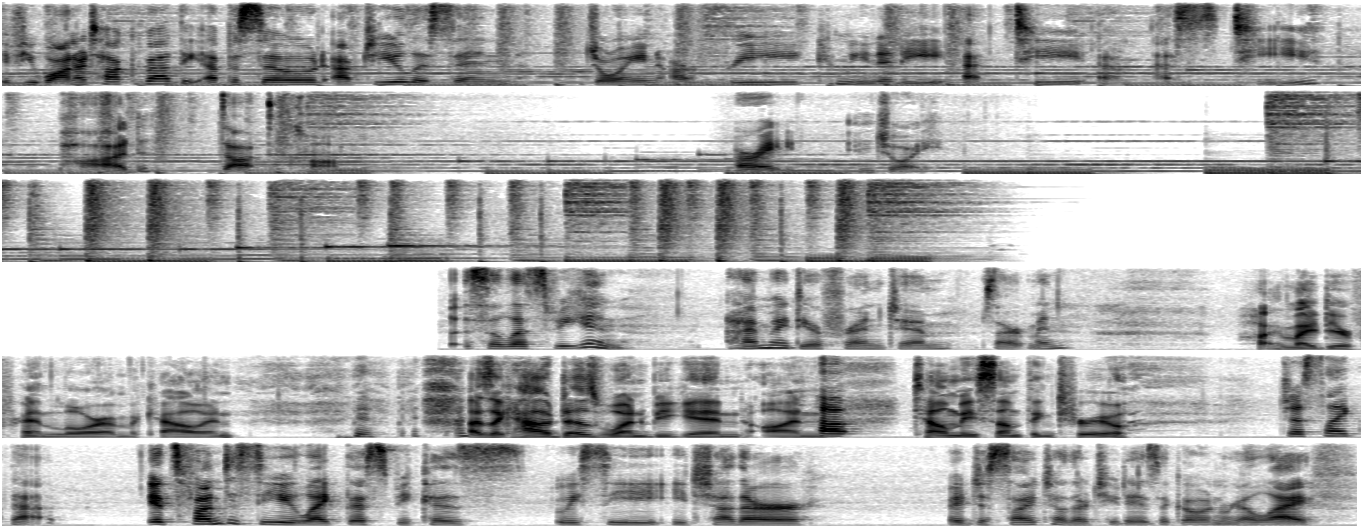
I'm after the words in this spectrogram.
If you want to talk about the episode after you listen, join our free community at tmstpod.com. All right, enjoy. So let's begin. Hi, my dear friend Jim Zartman. Hi, my dear friend Laura McKowen. I was like, how does one begin on Tell Me Something True? Just like that. It's fun to see you like this because we see each other. I just saw each other two days ago in real life.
